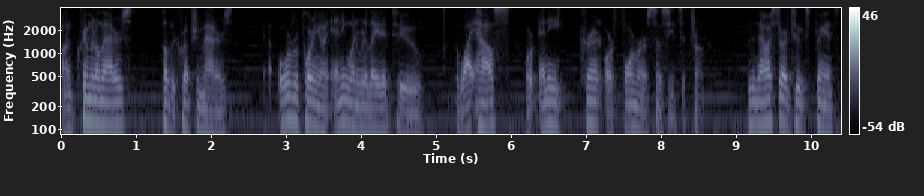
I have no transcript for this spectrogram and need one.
on criminal matters, public corruption matters, or reporting on anyone related to the White House or any current or former associates of Trump. But now I started to experience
